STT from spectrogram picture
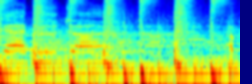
scared to die. I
